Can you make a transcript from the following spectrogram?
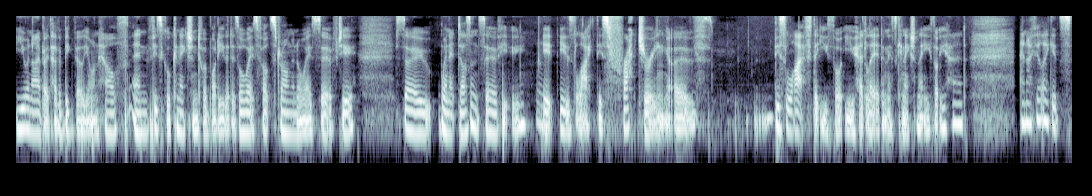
you and I both have a big value on health and physical connection to a body that has always felt strong and always served you. So when it doesn't serve you, hmm. it is like this fracturing of this life that you thought you had led and this connection that you thought you had. And I feel like it's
